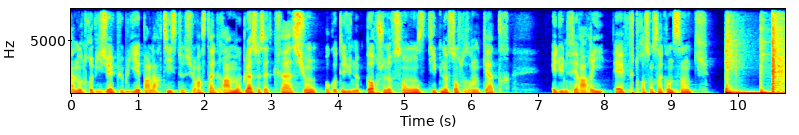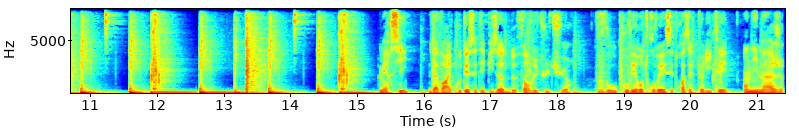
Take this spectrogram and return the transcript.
Un autre visuel publié par l'artiste sur Instagram place cette création aux côtés d'une Porsche 911 type 964 et d'une Ferrari F355. Merci d'avoir écouté cet épisode de Force Culture. Vous pouvez retrouver ces trois actualités en images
